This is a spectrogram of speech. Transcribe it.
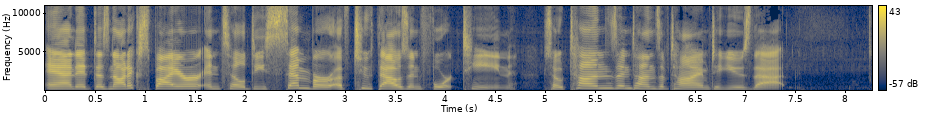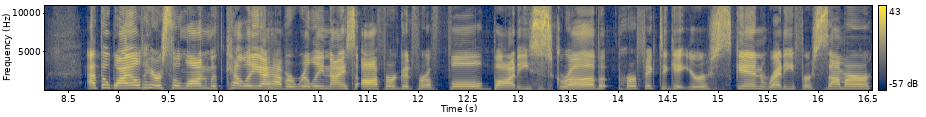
and it does not expire until December of 2014. So tons and tons of time to use that. At the Wild Hair Salon with Kelly, I have a really nice offer, good for a full body scrub, perfect to get your skin ready for summer.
